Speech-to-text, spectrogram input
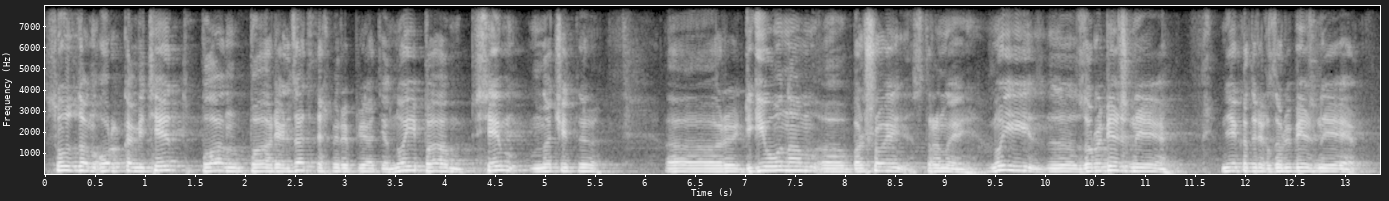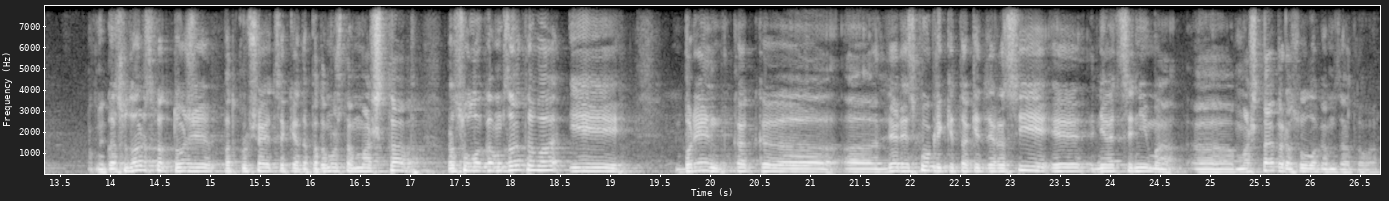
создан оргкомитет, план по реализации этих мероприятий, но и по всем значит, э, регионам э, большой страны. Ну и э, зарубежные, некоторых зарубежные государства тоже подключаются к этому, потому что масштаб Расула Гамзатова и бренд как для республики, так и для России неоценимо масштабе Расула Гамзатова.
